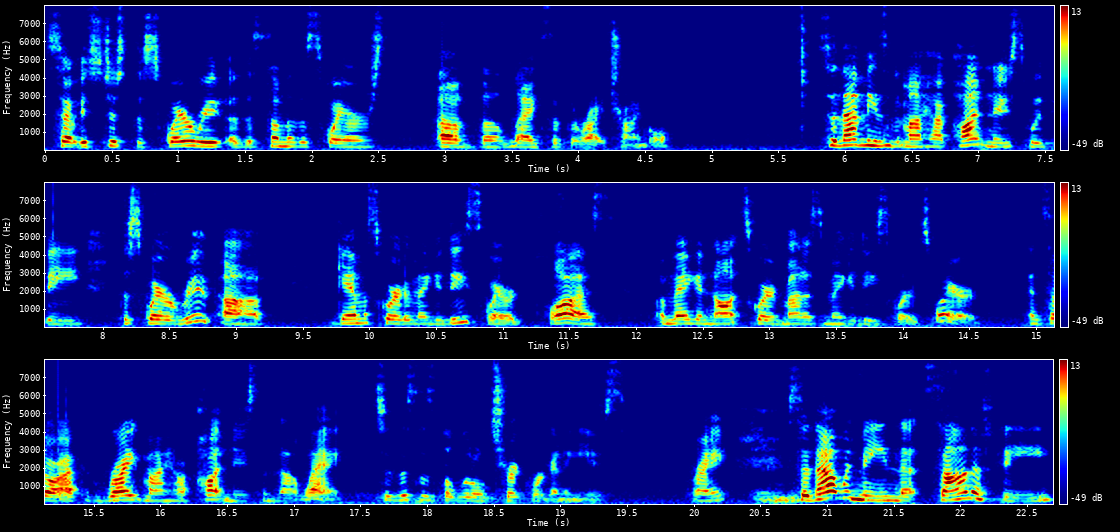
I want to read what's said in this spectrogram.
So it's just the square root of the sum of the squares of the legs of the right triangle. So that means that my hypotenuse would be the square root of gamma squared omega d squared plus omega naught squared minus omega d squared squared. And so I could write my hypotenuse in that way. So this is the little trick we're going to use, right? So that would mean that sine of phi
